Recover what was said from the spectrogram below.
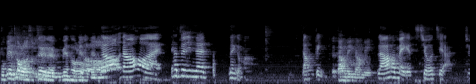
不便透露是不是？对对，不便透露然后然后后来他最近在那个嘛当兵，当兵当兵，然后他每个休假就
